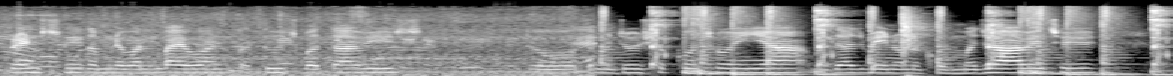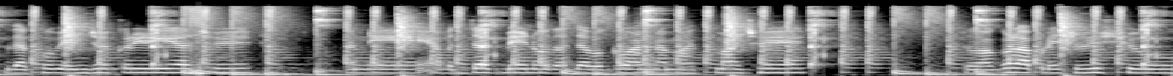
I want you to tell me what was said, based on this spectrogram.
ફ્રેન્ડ્સ હું તમને વન બાય વન બધું જ બતાવીશ. તો તમે જોઈ શકો છો અહીંયા બધા જ બહેનોને ખૂબ મજા આવે છે, બધા ખૂબ એન્જોય કરી રહ્યા છે અને આ બધા જ બહેનો દાદા ભગવાનના મહાત્મા છે. તો આગળ આપણે જોઈશું.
